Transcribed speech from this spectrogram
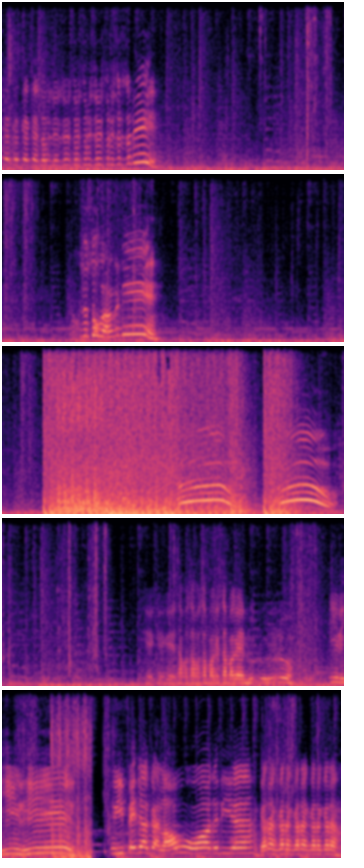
Sorry, sorry, sorry, sorry, sorry. Aku seorang ke ni? Oh! Oh! Okay, okay, okay. Sabar, sabar, sabar. Sabar, sabar. Dulu, dulu, dulu. Heal, heal, heal. Tu effect dia agak lawa lah tadi ya. Garang, garang, garang, garang, garang.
